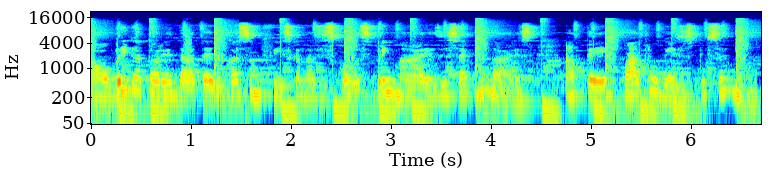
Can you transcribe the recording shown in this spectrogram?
a obrigatoriedade da educação física nas escolas primárias e secundárias, até quatro vezes por semana.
